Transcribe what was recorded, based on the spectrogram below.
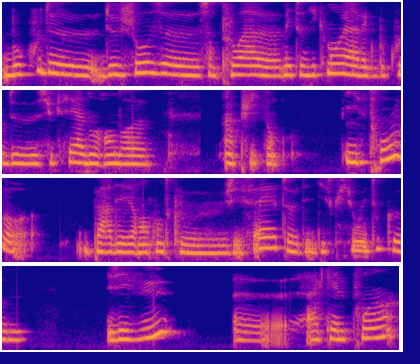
beaucoup de, choses euh, s'emploient euh, méthodiquement et avec beaucoup de succès à nous rendre impuissants. Il se trouve, par des rencontres que j'ai faites, des discussions et tout, que j'ai vu à quel point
